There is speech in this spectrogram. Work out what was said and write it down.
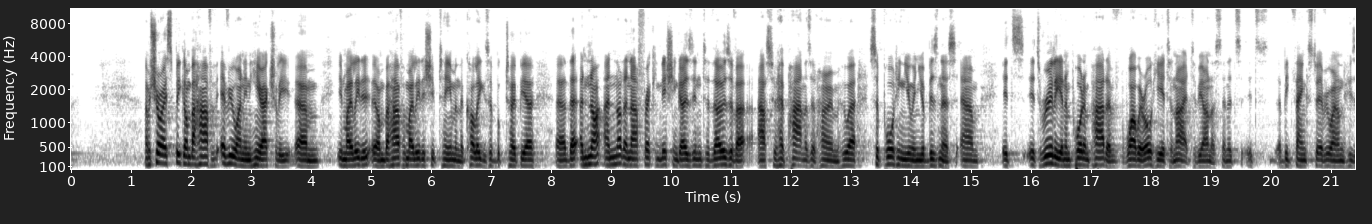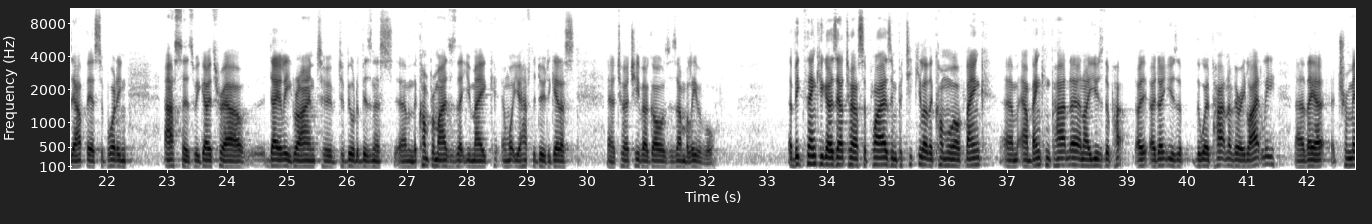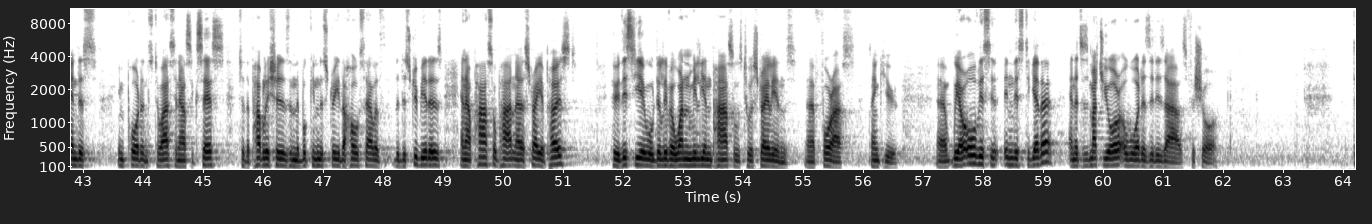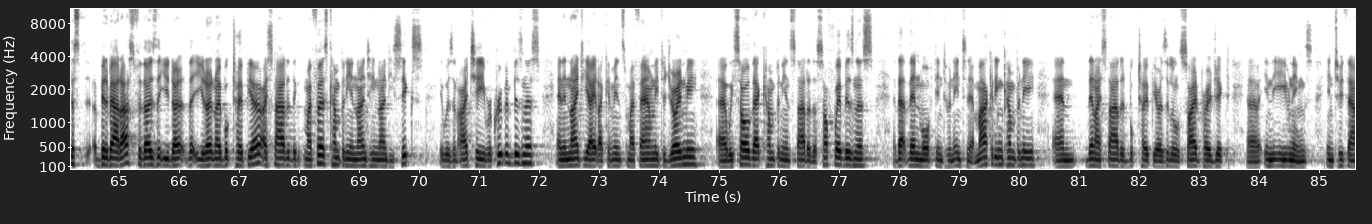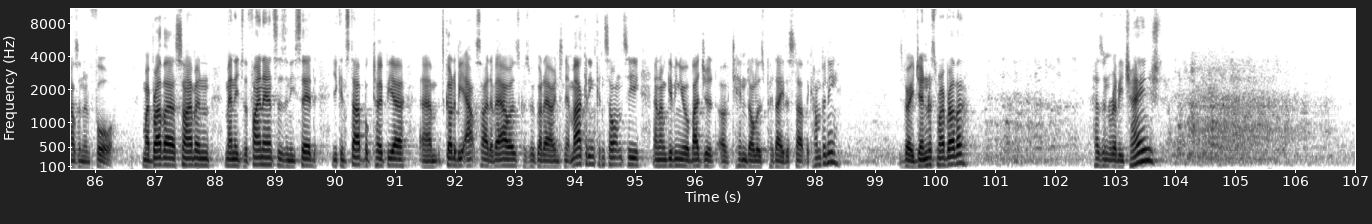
I'm sure I speak on behalf of everyone in here, actually, um, in my on behalf of my leadership team and the colleagues of Booktopia, uh, that not, not, enough recognition goes into those of us who have partners at home who are supporting you in your business. Um, it's, it's really an important part of why we're all here tonight, to be honest, and it's, it's a big thanks to everyone who's out there supporting us as we go through our daily grind to, to build a business, um, the compromises that you make, and what you have to do to get us uh, to achieve our goals is unbelievable. A big thank you goes out to our suppliers, in particular the Commonwealth Bank, um, our banking partner, and I, use the, I, I don't use the, the, word partner very lightly. Uh, they are a tremendous importance to us and our success, to the publishers and the book industry, the wholesalers, the distributors, and our parcel partner, Australia Post, who this year will deliver 1 million parcels to Australians uh, for us. Thank you. Uh, we are all this in this together, and it's as much your award as it is ours, for sure. Just a bit about us, for those that you don't, that you don't know Booktopia, I started the, my first company in 1996. It was an IT recruitment business, and in 98 I convinced my family to join me. Uh, we sold that company and started a software business. That then morphed into an internet marketing company, and then I started Booktopia as a little side project uh, in the evenings in 2004. My brother Simon managed the finances and he said, you can start Booktopia, um, it's got to be outside of hours because we've got our internet marketing consultancy and I'm giving you a budget of $10 per day to start the company. He's very generous, my brother. Hasn't really changed.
